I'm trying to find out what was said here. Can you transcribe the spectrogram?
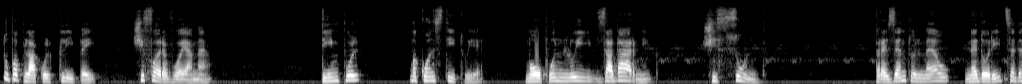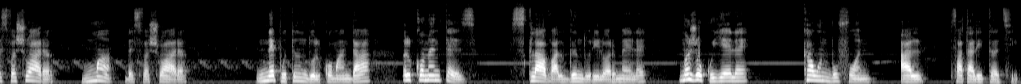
după placul clipei și fără voia mea. Timpul mă constituie, mă opun lui zadarnic și sunt. Prezentul meu nedorit se desfășoară, mă desfășoară. Neputându-l comanda, îl comentez, sclav al gândurilor mele, mă joc cu ele ca un bufon al fatalității.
